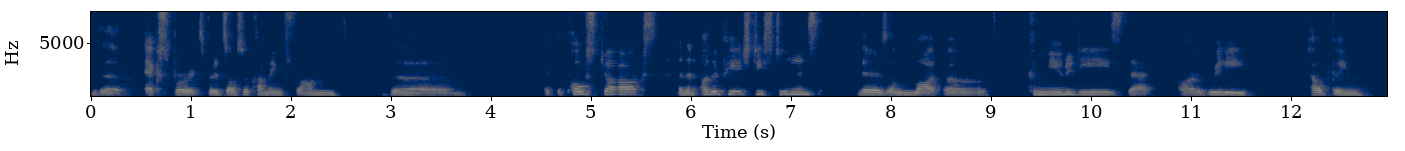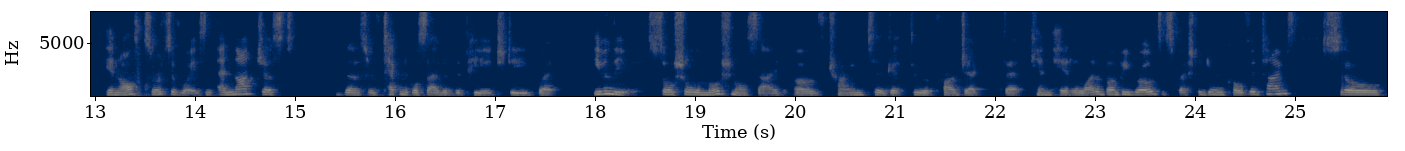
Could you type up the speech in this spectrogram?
the experts, but it's also coming from the like the postdocs and then other PhD students. There's a lot of communities that are really helping in all sorts of ways and not just the sort of technical side of the PhD, but even the social emotional side of trying to get through a project that can hit a lot of bumpy roads, especially during COVID times. So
